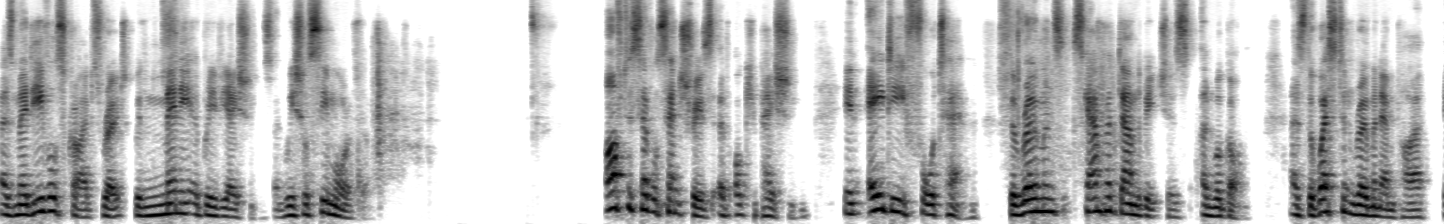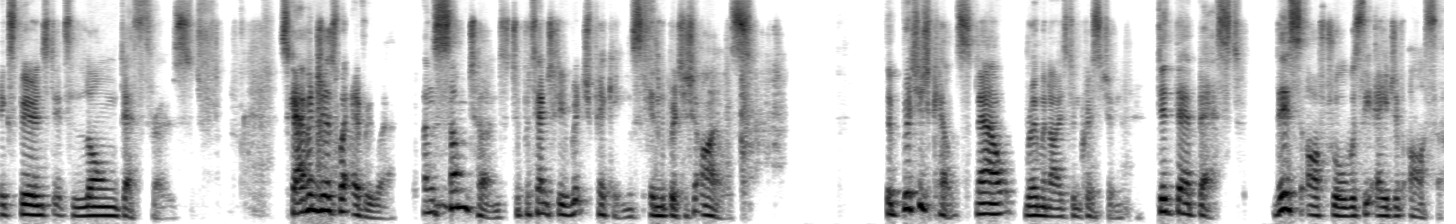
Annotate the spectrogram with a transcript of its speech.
as medieval scribes wrote with many abbreviations, and we shall see more of them. After several centuries of occupation, in AD 410, the Romans scampered down the beaches and were gone, as the Western Roman Empire experienced its long death throes. Scavengers were everywhere, and some turned to potentially rich pickings in the British Isles. The British Celts, now Romanized and Christian, did their best. This, after all, was the age of Arthur.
